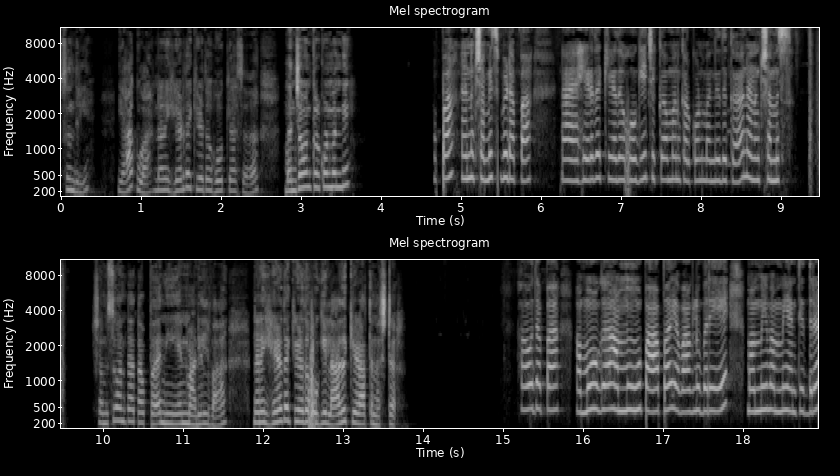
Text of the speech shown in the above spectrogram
ಸುಂದ್ರಿ ಯಾಕವಾ ನನಗೆ ಹೇಳ್ದೆ ಕೇಳ್ದೆ ಹೋಗಿ ಕ್ಯಾಸ ಮಂಜವನ್ ಕರ್ಕೊಂಡು ಬಂದಿ? ಅಪ್ಪ ನನಗೆ ಕ್ಷಮಿಸ್ಬಿಡಪ್ಪ. ನಾ ಹೇಳ್ದೆ ಕೇಳ್ದೆ ಹೋಗಿ ಚಿಕ್ಕಮ್ಮನ ಕರ್ಕೊಂಡು ಬಂದಿದ್ದಕ್ಕೆ ನನಗೆ ಕ್ಷಮಿಸ್. ಅಂತ ತಪ್ಪ ನೀ ಏನ್ ಮಾಡಿಲ್ವಾ? ನನಗೆ ಹೇಳ್ದೆ ಕೇಳ್ದೆ ಹೋಗಿಲ್ಲ ಅದಕ್ಕೆ ಕೇಳಾತನಷ್ಟ ಹೌದಪ್ಪ ಅಮ್ಮೋಗ ಅಮ್ಮು ಪಾಪ ಯಾವಾಗ್ಲೂ ಬರೀ ಮಮ್ಮಿ ಮಮ್ಮಿ ಅಂತಿದ್ರೆ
